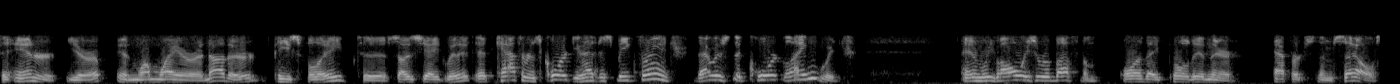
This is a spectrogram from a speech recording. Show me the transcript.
to enter Europe in one way or another peacefully to associate with it. At Catherine's court, you had to speak French. That was the court language. And we've always rebuffed them, or they pulled in their efforts themselves.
